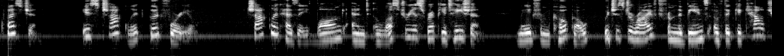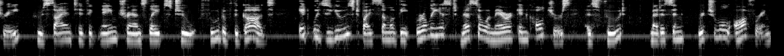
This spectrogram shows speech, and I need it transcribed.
Question Is chocolate good for you? Chocolate has a long and illustrious reputation. Made from cocoa, which is derived from the beans of the cacao tree, whose scientific name translates to food of the gods, it was used by some of the earliest Mesoamerican cultures as food, medicine, ritual offering,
